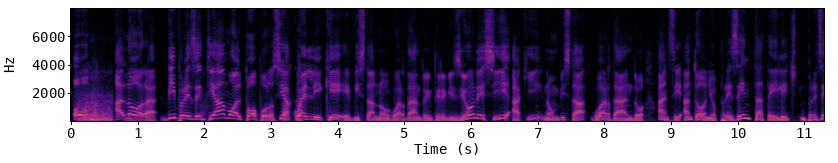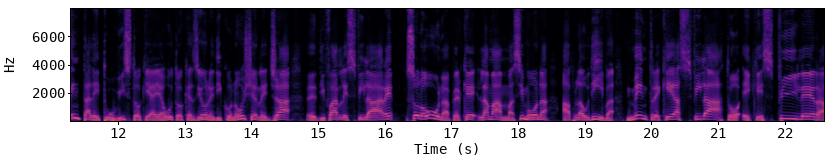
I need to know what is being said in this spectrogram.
Oh, allora vi presentiamo al popolo, sia a quelli che vi stanno guardando in televisione, sia a chi non vi sta guardando. Anzi, Antonio, presentatele, presentale tu, visto che hai avuto occasione di conoscerle, già eh, di farle sfilare. Solo una, perché la mamma Simona applaudiva, mentre che ha sfilato e che sfilerà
